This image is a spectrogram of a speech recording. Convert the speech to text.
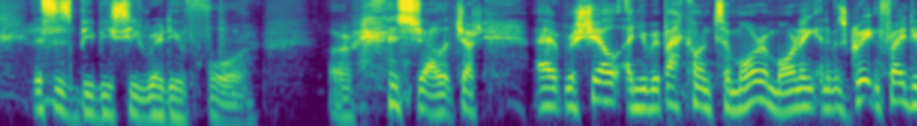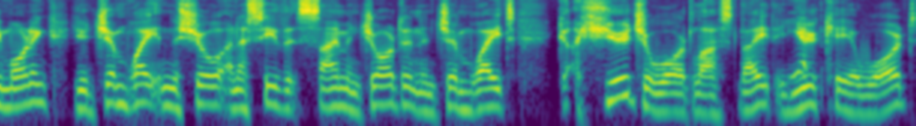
This is BBC Radio 4 or Charlotte Church. Uh, Rochelle, and you'll be back on tomorrow morning. And it was great on Friday morning. You had Jim White in the show, and I see that Simon Jordan and Jim White got a huge award last night, a Yep. UK award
